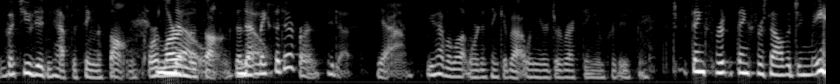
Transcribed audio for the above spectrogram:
But you didn't have to sing the songs or learn No, the songs, and that makes a difference. It does. Yeah, you have a lot more to think about when you're directing and producing. It's true. Thanks for thanks for salvaging me.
